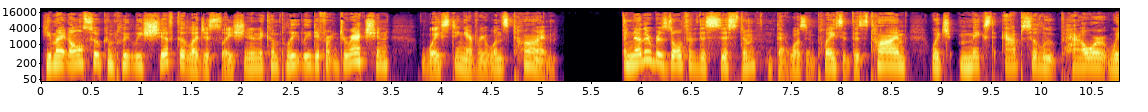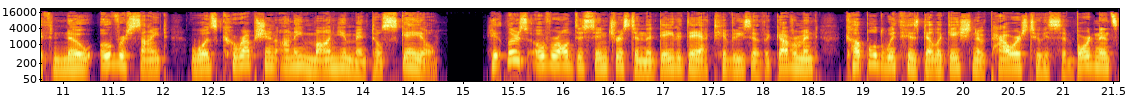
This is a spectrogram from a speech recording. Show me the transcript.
He might also completely shift the legislation in a completely different direction, wasting everyone's time. Another result of this system that was in place at this time, which mixed absolute power with no oversight, was corruption on a monumental scale. Hitler's overall disinterest in the day-to-day activities of the government, coupled with his delegation of powers to his subordinates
